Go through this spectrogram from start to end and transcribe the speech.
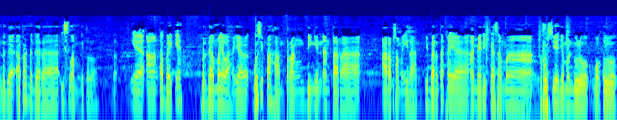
negara apa negara Islam gitu loh. Nah, ya alangkah baiknya berdamai lah. Ya gue sih paham perang dingin antara Arab sama Iran. Ibaratnya kayak Amerika sama Rusia zaman dulu waktu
